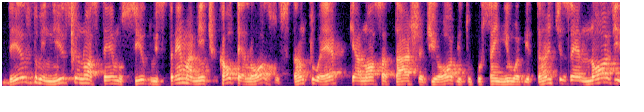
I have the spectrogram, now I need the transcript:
Desde o início, nós temos sido extremamente cautelosos, tanto é que a nossa taxa de óbito por 100 mil habitantes é nove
